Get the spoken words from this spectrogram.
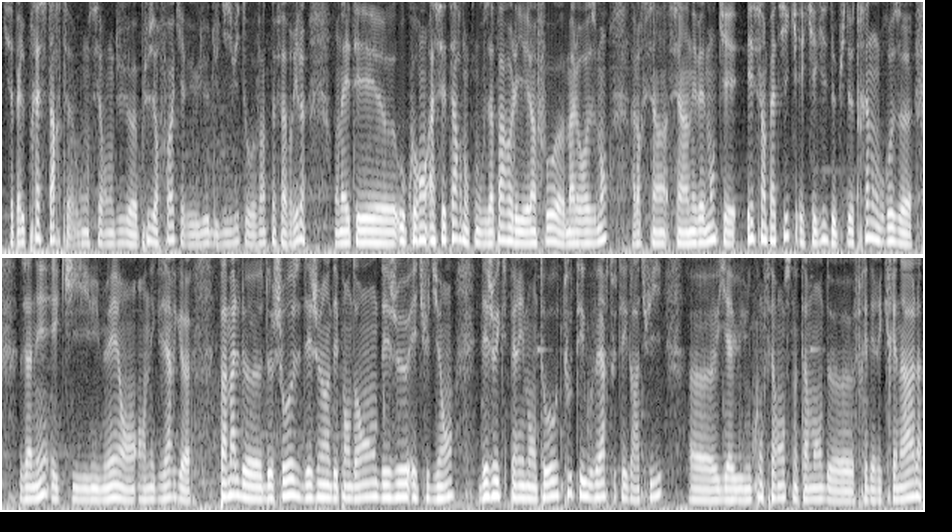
qui s'appelle Press Start, où on s'est rendu euh, plusieurs fois, qui avait eu lieu du 18 au 29 avril. On a été au courant assez tard, donc on vous a pas relayé l'info malheureusement, alors que c'est un, événement qui est sympathique et qui existe depuis de très nombreuses années et qui met en, exergue pas mal de, de choses, des jeux indépendants, des jeux étudiants, des jeux expérimentaux, tout est ouvert, tout est gratuit. Il y a eu une conférence notamment de Frédéric Rénal,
